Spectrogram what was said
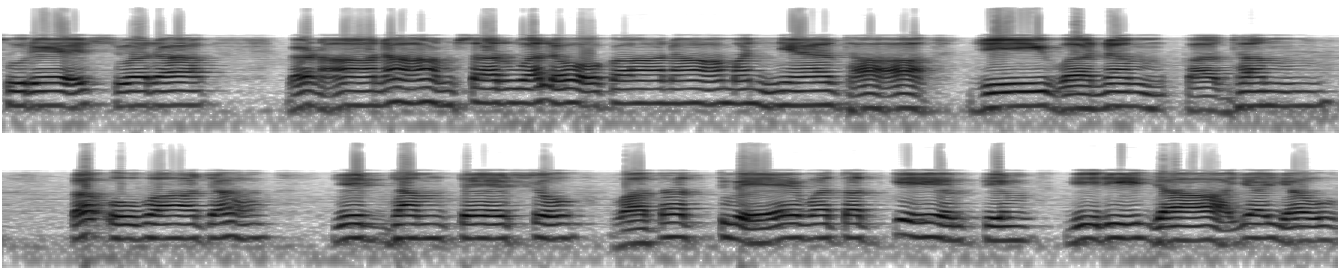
सुरेश्वर गणानां सर्वलोकानामन्यथा जीवनं कथं? क उवाच युद्धं तेषु वदत्वेव तत्कीर्तिं गिरिजाययौ।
